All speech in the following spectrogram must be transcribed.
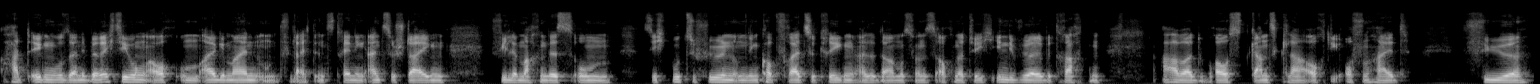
hat irgendwo seine Berechtigung, auch um allgemein, um vielleicht ins Training einzusteigen. Viele machen das, um sich gut zu fühlen, um den Kopf frei zu kriegen. Also da muss man es auch natürlich individuell betrachten. Aber du brauchst ganz klar auch die Offenheit für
